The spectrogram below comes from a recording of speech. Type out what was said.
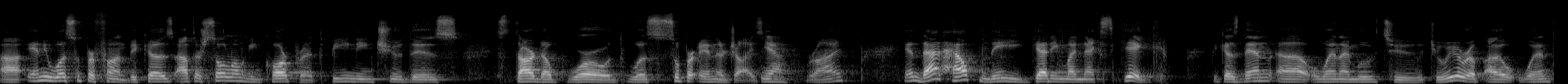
uh, and it was super fun because after so long in corporate, being into this startup world was super energizing. Yeah. Right. and that helped me getting my next gig because then uh, when I moved to, to Europe, I went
